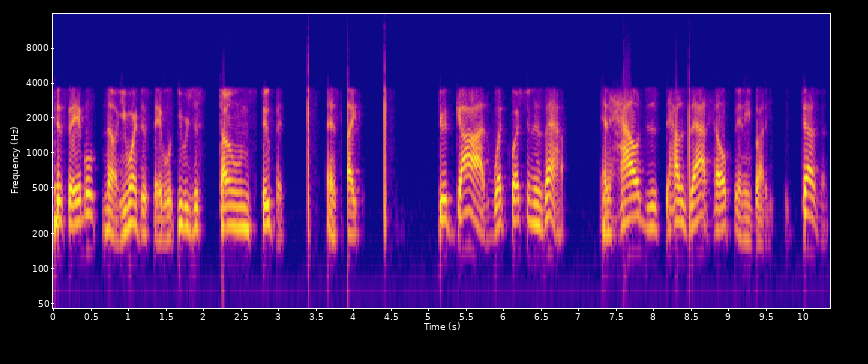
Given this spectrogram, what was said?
Disabled? No, you weren't disabled. You were just stone stupid. And it's like, good God, what question is that? And how does how does that help anybody? It doesn't.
